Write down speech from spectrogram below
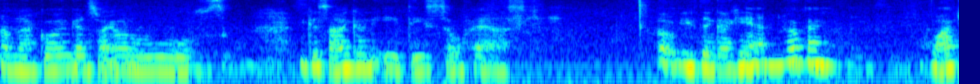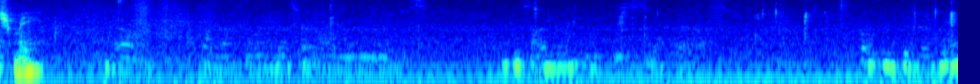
I'm not going against my own rules because I'm going to eat these so fast. Oh, you think I can? Okay. Watch me. Okay.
